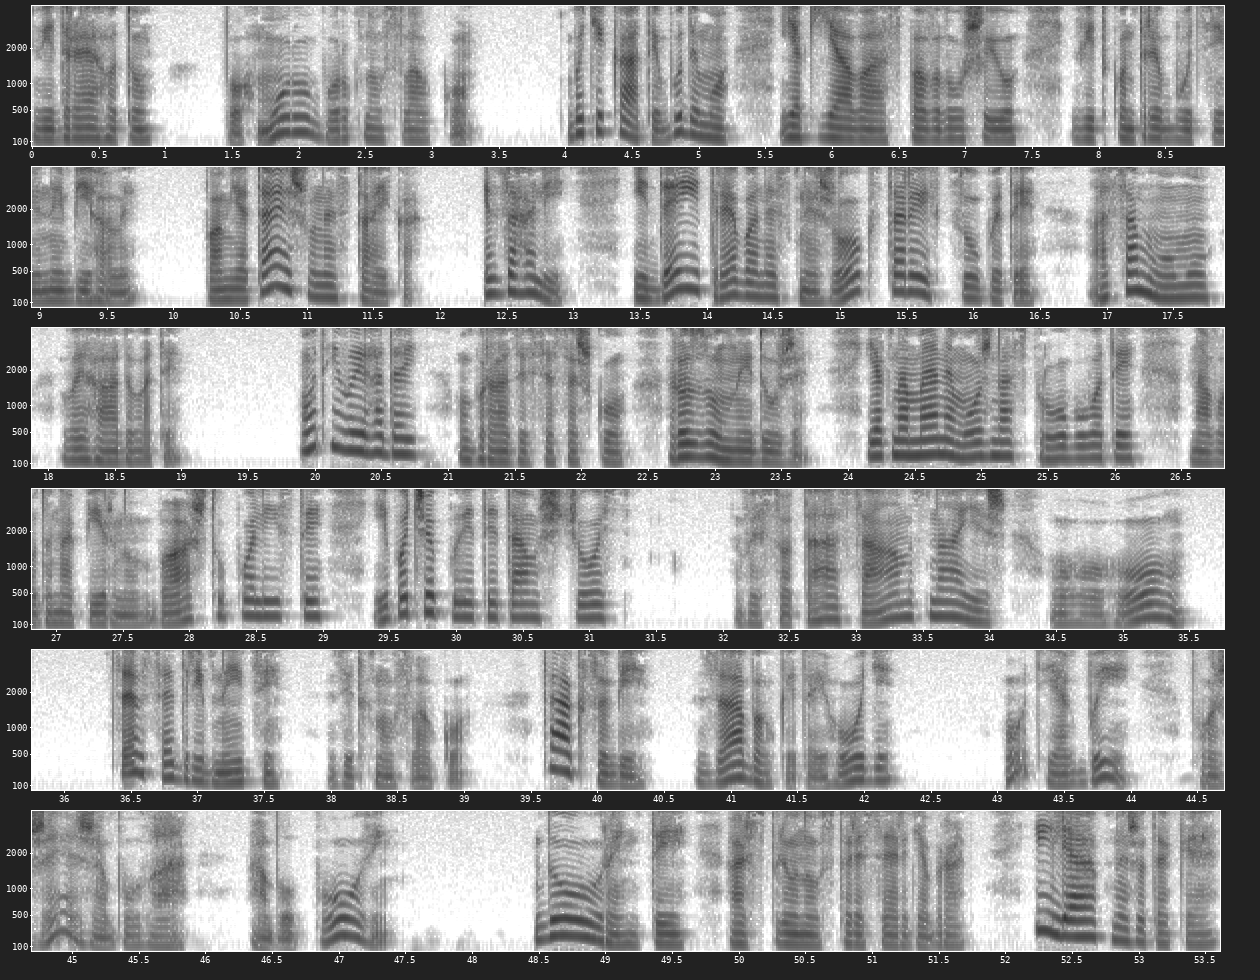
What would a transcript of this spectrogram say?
від реготу, похмуро буркнув Славко. Бо тікати будемо, як ява з Павлушею від контрибуції не бігали. Пам'ятаєш у Нестайка? І взагалі, ідеї треба не з книжок старих цупити, а самому вигадувати. От і вигадай, образився Сашко, розумний дуже. Як на мене, можна спробувати на водонапірну башту полізти і почепити там щось. Висота, сам знаєш, ого. го Це все дрібниці, зітхнув Славко. Так собі, забавки та й годі. От якби пожежа була або повінь. Дурень ти, аж сплюнув з пересердя брат, і ляпнеш отаке.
